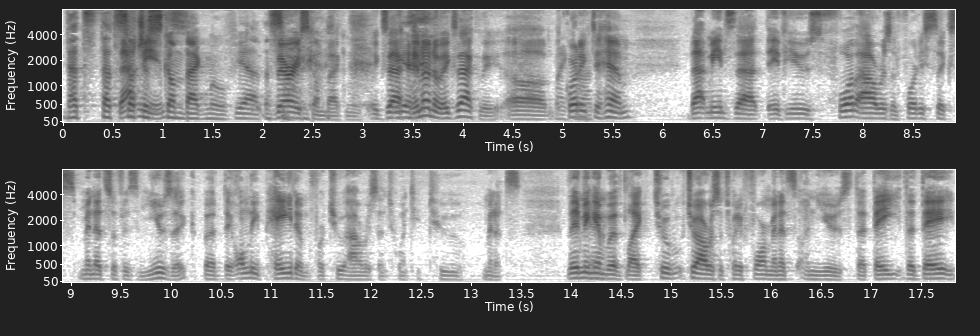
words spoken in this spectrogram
That's that's That such a scumbag move. Yeah, that's Very scumbag move. Exactly. Yeah. No, no, exactly. Uh, according God. to him, that means that they've used four hours and 46 minutes of his music, but they only paid him for two hours and 22 minutes, leaving him with like two two hours and 24 minutes unused that they that they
